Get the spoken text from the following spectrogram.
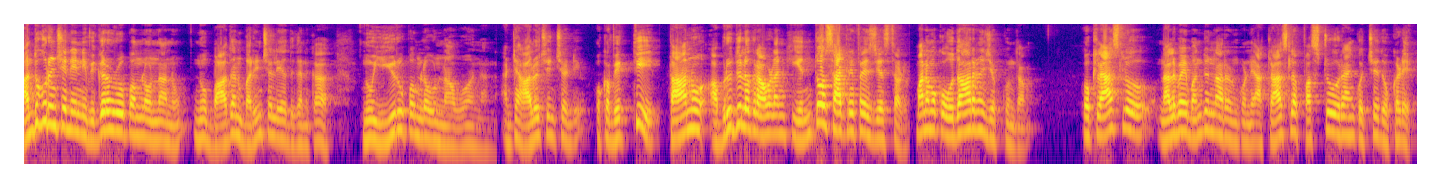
అందుగురించి నేను విగ్రహ రూపంలో ఉన్నాను నువ్వు బాధను భరించలేదు కనుక నువ్వు ఈ రూపంలో ఉన్నావు అన్నాను. అంటే ఆలోచించండి ఒక వ్యక్తి తాను అభివృద్ధిలోకి రావడానికి ఎంతో సాక్రిఫైస్ చేస్తాడు. మనం ఒక ఉదాహరణ చెప్పుకుందాం. ఒక క్లాస్లో నలభై మంది ఉన్నారనుకోండి ఆ క్లాస్లో ఫస్ట్ ర్యాంక్ వచ్చేది ఒక్కడే.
